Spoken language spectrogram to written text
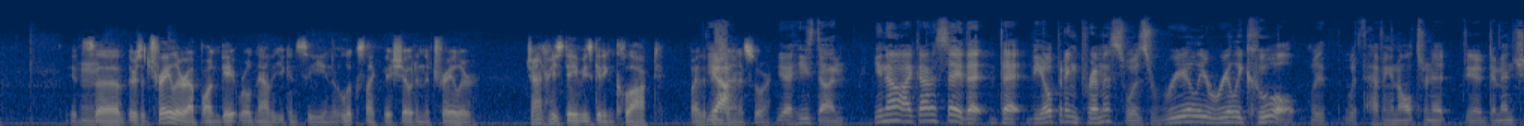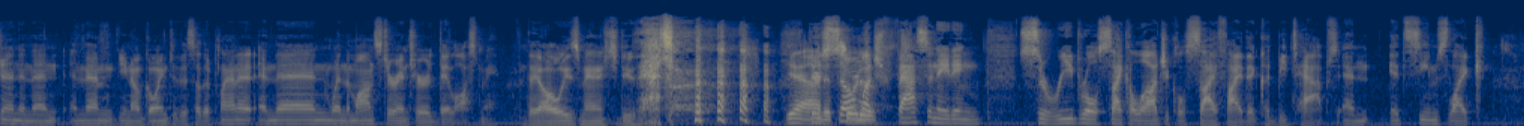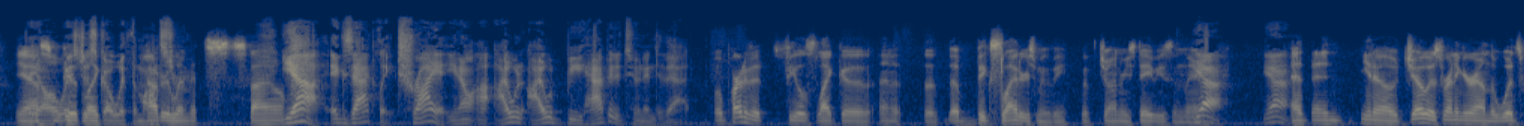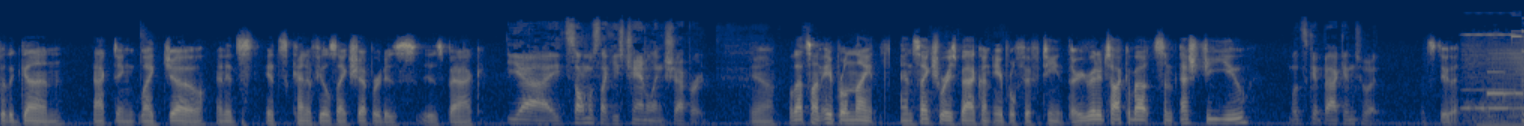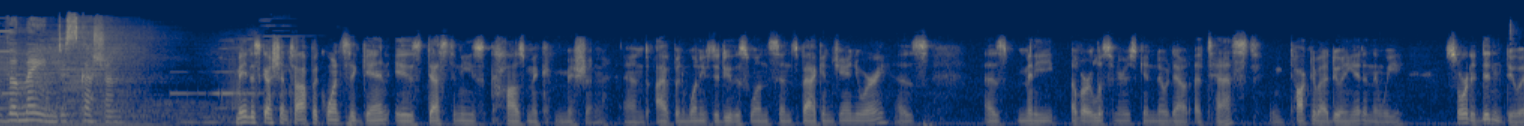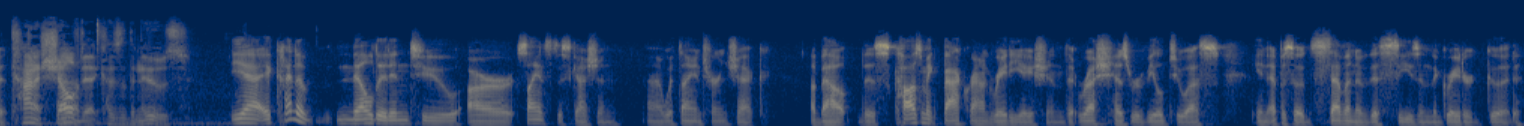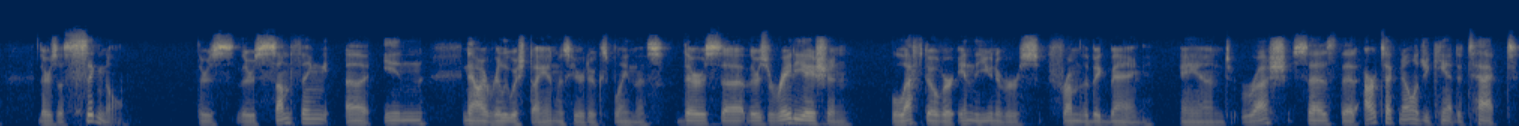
It's Hmm. uh, there's a trailer up on GateWorld now that you can see, and it looks like they showed in the trailer John Rhys Davies getting clocked by the big yeah. dinosaur. Yeah, he's done. You know, I gotta say that, that the opening premise was really, really cool with with having an alternate you know, dimension and then and then you know going to this other planet and then when the monster entered, they lost me. They always manage to do that. Yeah, there's it's so sort of- much fascinating cerebral psychological sci-fi that could be tapped, and it seems like Yeah, they always good just like go with the Outer. Limits style. Yeah, exactly. Try it. You know, I, I would I would be happy to tune into that. Well, part of it feels like a a, a, a big Sliders movie with John Rhys Davies in there. Yeah, yeah. And then you know Joe is running around the woods with a gun, acting like Joe, and it's it's kind of feels like Shepard is is back. Yeah, it's almost like he's channeling Shepard. Yeah. Well, that's on April 9th, and Sanctuary's back on April 15th. Are you ready to talk about some SGU? Let's get back into it. Let's do it. The main discussion. Main discussion topic once again is Destiny's cosmic mission, and I've been wanting to do this one since back in January, as as many of our listeners can no doubt attest. We talked about doing it, and then we sort of didn't do it. Kind of shelved it because of the news. Yeah, it kind of melded into our science discussion uh, with Diane Turnshek about this cosmic background radiation that Rush has revealed to us in episode seven of this season, "The Greater Good." There's a signal. There's there's something uh, in. Now I really wish Diane was here to explain this. There's uh, there's radiation left over in the universe from the Big Bang, and Rush says that our technology can't detect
